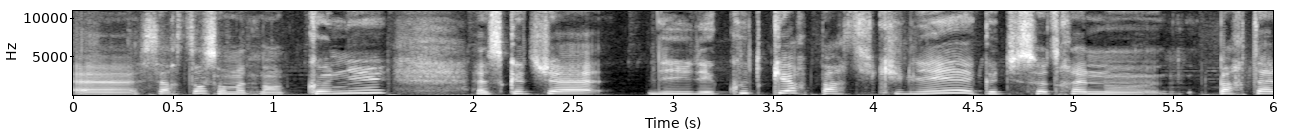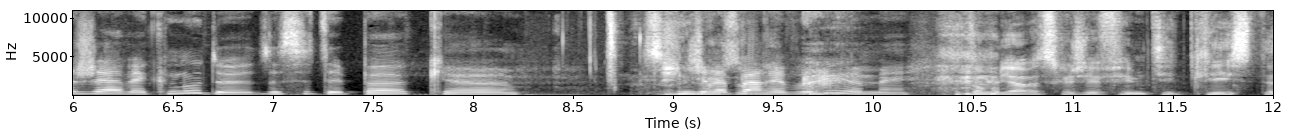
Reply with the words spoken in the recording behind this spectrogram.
Euh, certains sont maintenant connus. Est-ce que tu as eu des coups de cœur particuliers que tu souhaiterais nous partager avec nous de, cette époque euh, je ne dirais pas révolue, mais. Ça tombe bien parce que j'ai fait une petite liste.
